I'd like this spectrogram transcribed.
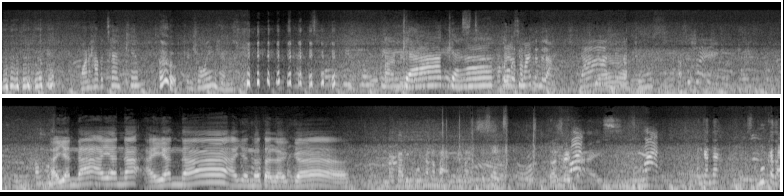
Wanna have a tent, Kim? Oh. You can join him. Kya, kya. Oo, si Martha na lang. Yan, yeah. juice. Ayan na, ayan na, ayan na, ayan na talaga. Markabi po nakapanty mag. Sexy, oh. Thunder eyes. What? Ang ganda. Buka na.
